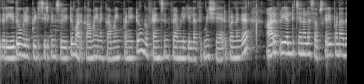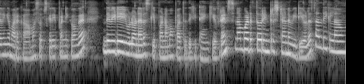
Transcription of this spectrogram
இதில் எது உங்களுக்கு பிடிச்சிருக்குன்னு சொல்லிட்டு மறக்காமல் எனக்கு கமெண்ட் பண்ணிவிட்டு உங்கள் ஃப்ரெண்ட்ஸ் அண்ட் ஃபேமிலிக்கு எல்லாத்துக்குமே ஷேர் பண்ணுங்கள் ஆர்எஃப் ரியாலிட்டி சேனலை சப்ஸ்கிரைப் பண்ணாதவங்க மறக்காமல் சப்ஸ்கிரைப் பண்ணிக்கோங்க. இந்த வீடியோ இவ்வளோ நேரம் ஸ்கிப் பண்ணாமல் பார்த்ததுக்கு தேங்க்யூ ஃப்ரெண்ட்ஸ் நம்ம அடுத்த ஒரு இன்ட்ரெஸ்டான வீடியோவில் சந்திக்கலாம்.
